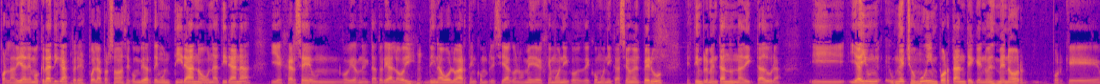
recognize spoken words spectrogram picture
por la vía democrática, pero después la persona se convierte en un tirano o una tirana y ejerce un gobierno dictatorial. Hoy. Dina Boluarte, en complicidad con los medios hegemónicos de comunicación en el Perú, está implementando una dictadura. Y, y hay un, un hecho muy importante que no es menor, porque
